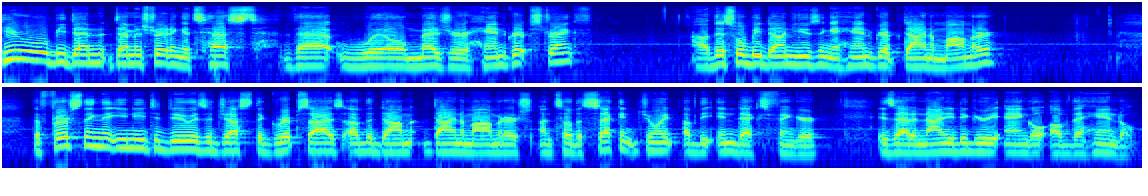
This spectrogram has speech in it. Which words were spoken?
Here we'll be demonstrating a test that will measure hand grip strength. Uh, this will be done using a hand grip dynamometer. The first thing that you need to do is adjust the grip size of the dynamometer until the second joint of the index finger is at a 90 degree angle of the handle.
